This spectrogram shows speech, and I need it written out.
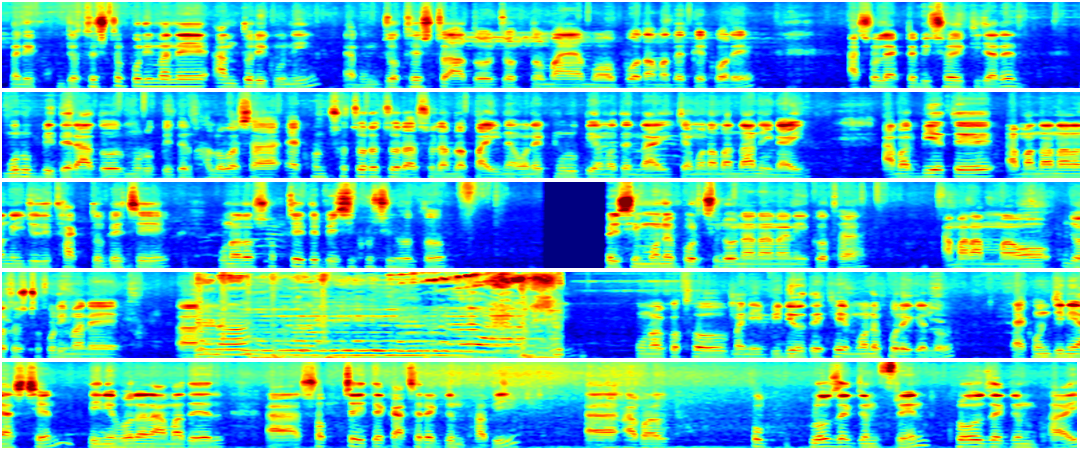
মানে যথেষ্ট পরিমাণে আন্তরিক উনি এবং যথেষ্ট আদর, যত্ন, মায়া, মহব্বত আমাদেরকে করে। আসলে একটা বিষয় কি জানেন? মুরব্বীদের আদর, মুরব্বীদের ভালোবাসা এখন সচরাচর আসলে আমরা পাই না। অনেক মুরব্বী আমাদের নাই, যেমন আমার নানি নাই। আমার বিয়েতে আমার নানা নানি যদি থাকতো বেঁচে ওনারা সবচাইতে বেশি খুশি হতো। বেশি মনে পড়ছিল নানা নানির কথা। আমার আম্মাও যথেষ্ট পরিমাণে ওনার কথাও মানে ভিডিও দেখে মনে পড়ে গেল। এখন যিনি আসছেন তিনি হলেন আমাদের সবচাইতে কাছের একজন ভাবি আবার খুব ক্লোজ একজন ফ্রেন্ড ক্লোজ একজন ভাই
